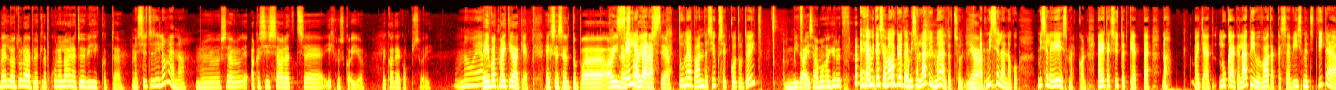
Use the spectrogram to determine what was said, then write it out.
Vello tuleb ja ütleb, kuule laena töövihikute. no siis ütled ei laena. see on, aga siis sa oled see ihnuskoi ju või kadekops või? nojah, ei, vot ma ei teagi, eks see sõltub äh, ainest, ajast ja tuleb anda siukseid kodutöid mida ei saa maha kirjutada. ja mida sa maha kirjutada, mis on läbimõeldud sul, et, mis selle nagu, mis selle eesmärk on. näiteks ütledki, et noh, ma ei tea, lugege läbi või vaadake see viis minutit video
